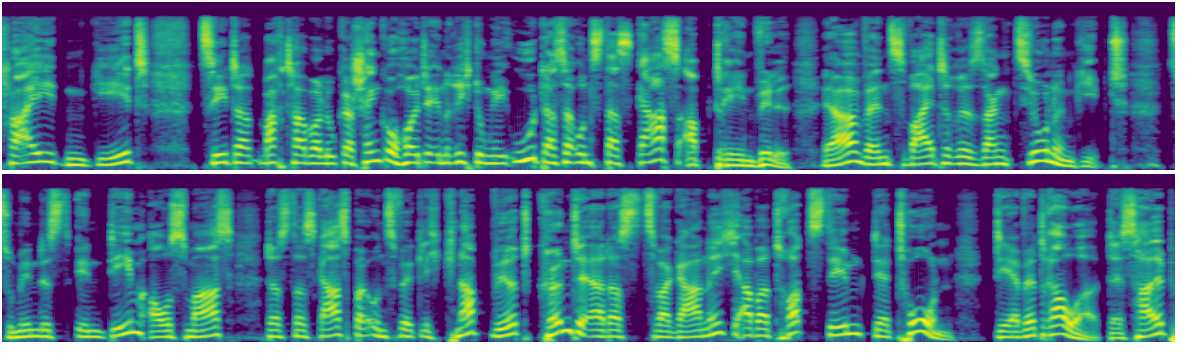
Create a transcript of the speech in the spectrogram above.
bescheiden geht, zetert Machthaber Lukaschenko heute in Richtung EU, dass er uns das Gas abdrehen will, ja, wenn es weitere Sanktionen gibt. Zumindest in dem Ausmaß, dass das Gas bei uns wirklich knapp wird, könnte er das zwar gar nicht, aber trotzdem der Ton, der wird rauer. Deshalb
